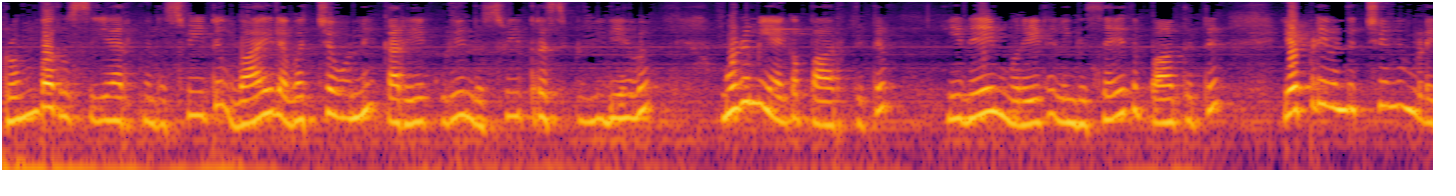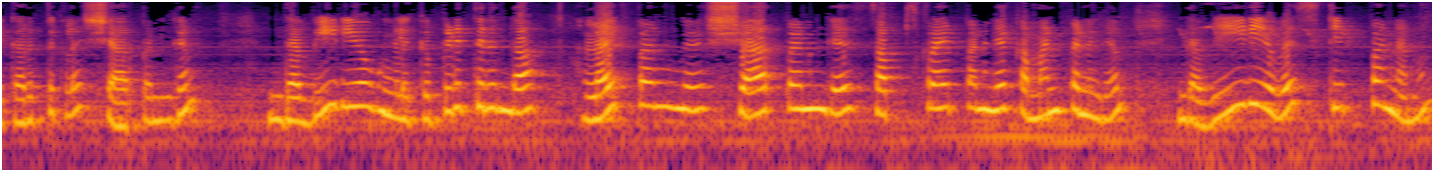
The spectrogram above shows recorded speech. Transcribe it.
ரொம்ப ருசியாக இருக்கும் இந்த ஸ்வீட்டு வாயில் வச்ச உடனே கரையக்கூடிய இந்த ஸ்வீட் ரெசிபி வீடியோவை முழுமையாக பார்த்துட்டு இதே முறையில் நீங்கள் செய்து பார்த்துட்டு எப்படி வந்துச்சுன்னு உங்களுடைய கருத்துக்களை ஷேர் பண்ணுங்க. இந்த வீடியோ உங்களுக்கு பிடித்திருந்தா லைக் பண்ணுங்க ஷேர் பண்ணுங்க சப்ஸ்கிரைப் பண்ணுங்க கமெண்ட் பண்ணுங்க. இந்த வீடியோவை ஸ்கிப் பண்ணணும்.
